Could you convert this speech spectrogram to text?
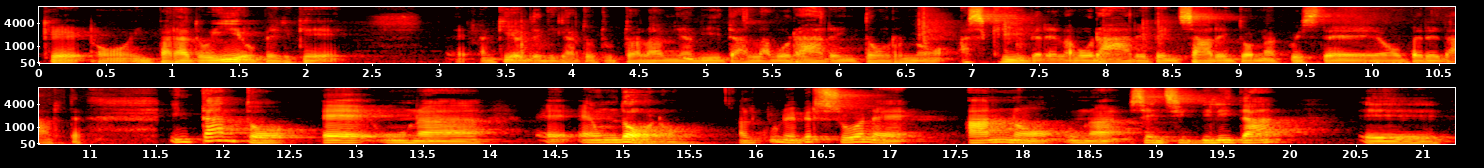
che ho imparato io perché anch'io ho dedicato tutta la mia vita a lavorare intorno, a scrivere, lavorare, pensare intorno a queste opere d'arte. Intanto è, una, è, è un dono. Alcune persone hanno una sensibilità eh,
